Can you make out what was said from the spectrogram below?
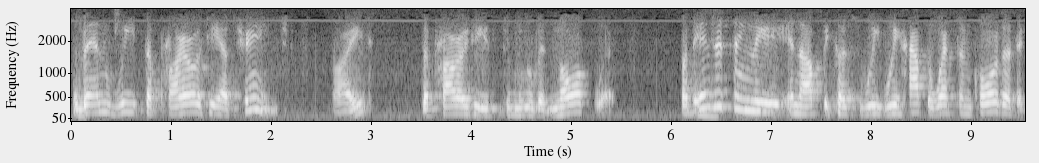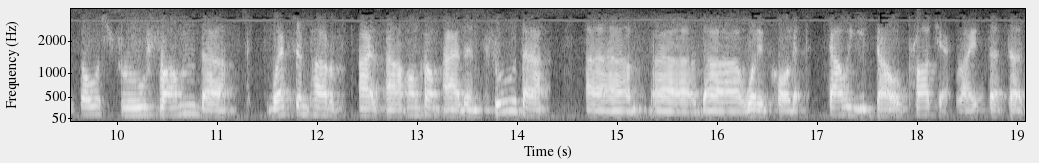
then we the priority has changed, right? The priority is to move it northward. But interestingly enough, because we, we have the western corridor that goes through from the western part of uh, Hong Kong Island through the uh, uh, the what do you call it, Kau Yi Chau project, right? The, the,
